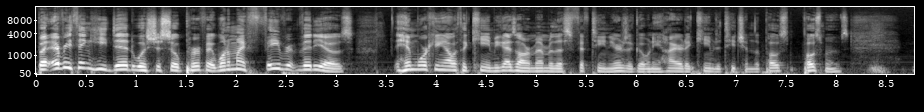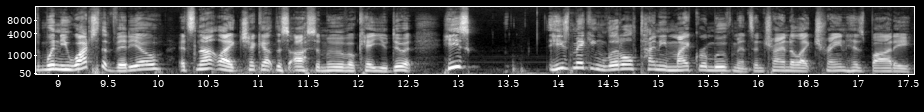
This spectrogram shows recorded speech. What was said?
but everything he did was just so perfect. One of my favorite videos, him working out with Hakeem. You guys all remember this 15 years ago when he hired Hakeem to teach him the post post moves when you watch the video, it's not like check out this awesome move. Okay, you do it. He's he's making little tiny micro movements and trying to like train his body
